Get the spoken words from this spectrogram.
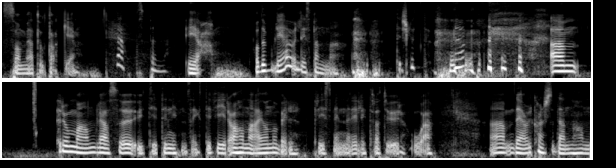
som jeg tok tak i. Spennende. Ja. Og det ble veldig spennende til slutt. Um, romanen ble altså utgitt i 1964, og han er jo nobelprisvinner i litteratur, OE. Um, det er vel kanskje den han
